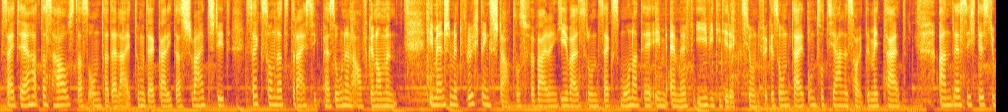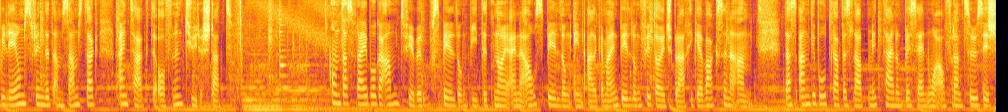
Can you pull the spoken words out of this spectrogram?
Seither hat das Haus, das unter der Leitung der Caritas Schweiz steht, 630 Personen aufgenommen. Die Menschen mit Flüchtlingsstatus verweilen jeweils rund sechs Monate im MFI, wie die Direktion für Gesundheit und Soziales heute mitteilt. Anlässlich des Jubiläums findet am Samstag ein Tag der offenen Türe statt. Und das Freiburger Amt für Berufsbildung bietet neu eine Ausbildung in Allgemeinbildung für deutschsprachige Erwachsene an. Das Angebot gab es laut Mitteilung bisher nur auf Französisch.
